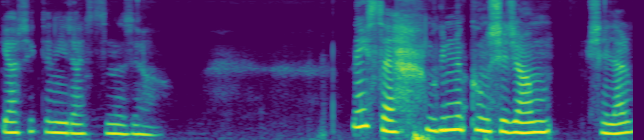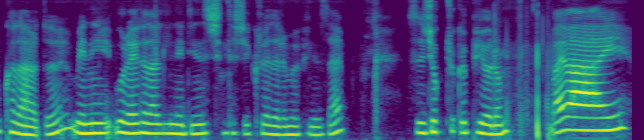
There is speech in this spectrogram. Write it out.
Gerçekten iğrençsiniz ya. Neyse bugünlük konuşacağım şeyler bu kadardı. Beni buraya kadar dinlediğiniz için teşekkür ederim hepinize. Sizi çok çok öpüyorum. Bay bay.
